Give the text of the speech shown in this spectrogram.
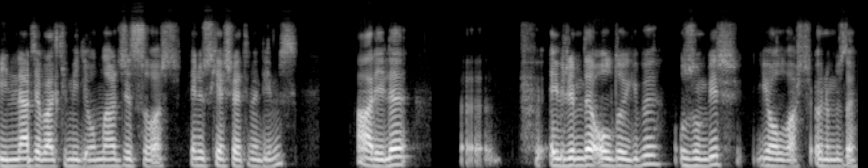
binlerce belki milyonlarcası var. Henüz keşfetmediğimiz. Haliyle e, evrimde olduğu gibi uzun bir yol var önümüzde.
